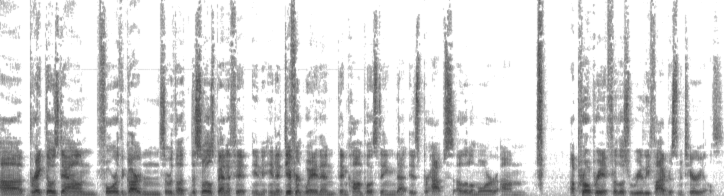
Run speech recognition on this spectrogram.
uh, break those down for the gardens or the, the soil's benefit in, in a different way than, than composting that is perhaps a little more um, appropriate for those really fibrous materials.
